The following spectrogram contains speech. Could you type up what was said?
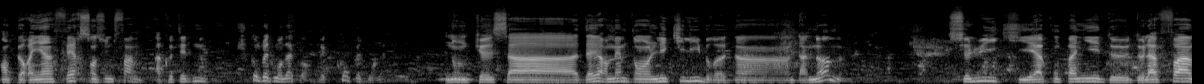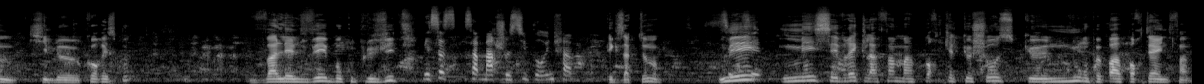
On peut rien faire sans une femme à côté de nous. Je suis complètement d'accord. Mais complètement d'accord. Donc euh, ça, d'ailleurs, même dans l'équilibre d'un d'un homme, celui qui est accompagné de, de la femme qui le correspond va l'élever beaucoup plus vite Mais ça, ça marche aussi pour une femme. Exactement. Mais, mais c'est vrai que la femme apporte quelque chose que nous, on ne peut pas apporter à une femme.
